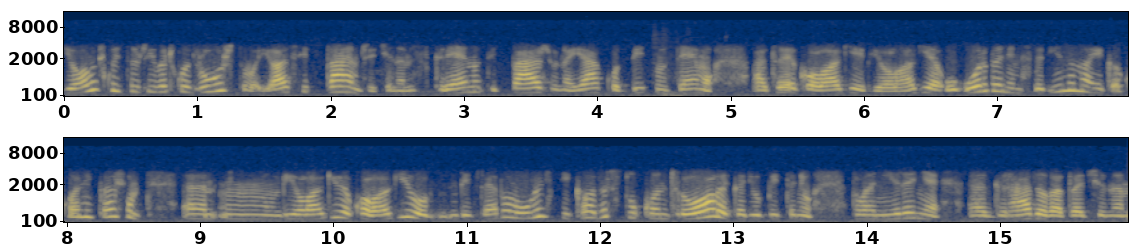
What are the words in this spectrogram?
biološko istraživačko društvo Josip Pančić će nam skrenuti pažnju na jako bitnu temu, a to je ekologija i biologija u urbanim sredinama i kako oni kažu, biologiju i ekologiju bi trebalo uvesti kao vrstu kontrole kad je u pitanju planiranje gradova, pa će nam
